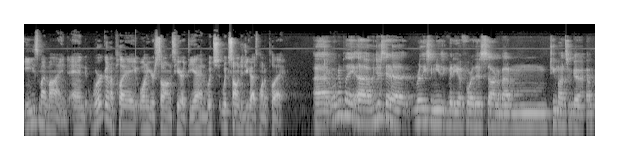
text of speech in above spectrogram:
Ease my mind, and we're gonna play one of your songs here at the end. Which which song did you guys want to play? Uh, we're gonna play. Uh, we just did a released a music video for this song about um, two months ago,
